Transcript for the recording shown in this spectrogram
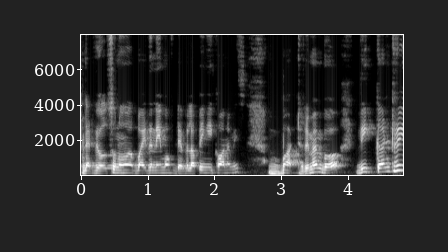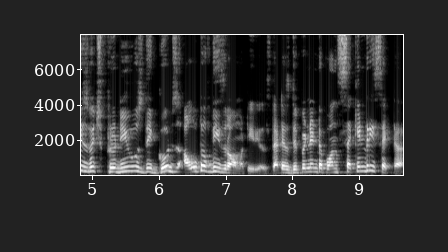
that we also know by the name of developing economies. But remember, the countries which produce the goods out of these raw materials, that is dependent upon secondary sector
